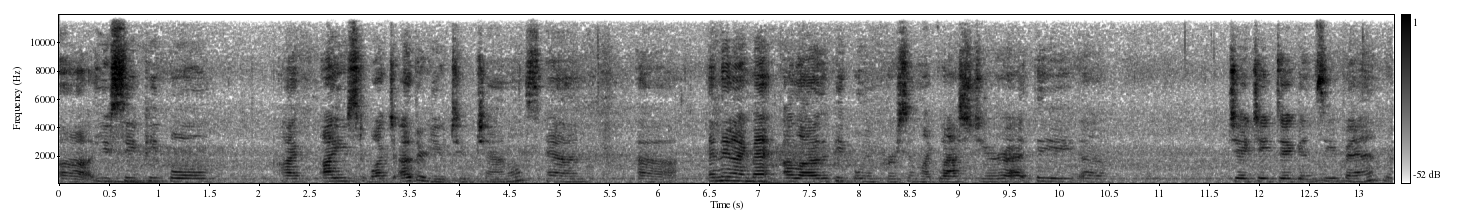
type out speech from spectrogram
uh, you see people. I I used to watch other YouTube channels, and uh, and then I met a lot of the people in person, like last year at the uh, JJ Diggins event.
